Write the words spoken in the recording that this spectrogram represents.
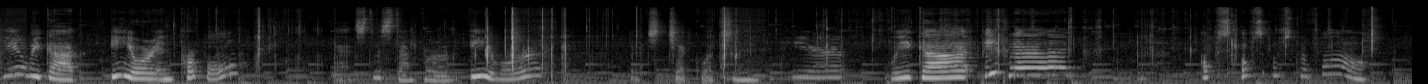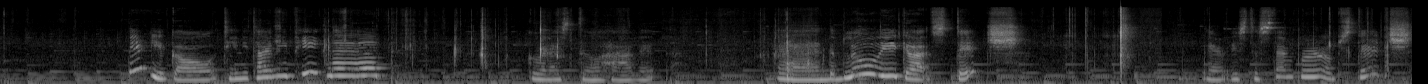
Here we got Eeyore in purple. That's the stamper of Eeyore. Let's check what's in here. We got Piglet. Oops, oops, oops, the. There you go, teeny tiny Piglet. Good, I still have it. And the blue we got Stitch. There is the stamper of Stitch.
